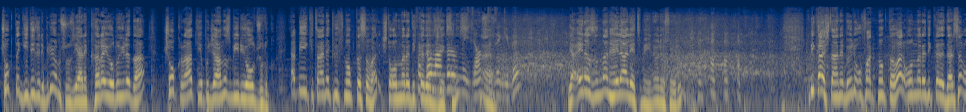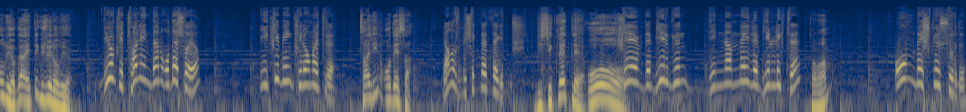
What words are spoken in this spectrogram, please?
çok da gidilir biliyor musunuz? Yani karayoluyla da çok rahat yapacağınız bir yolculuk. Ya bir iki tane püf noktası var. İşte onlara dikkat İşte edeceksiniz. sizin gibi. Ya en azından helal etmeyin öyle söyleyeyim. Birkaç tane böyle ufak nokta var. Onlara dikkat edersen oluyor. Gayet de güzel oluyor. Diyor ki Tallinn'den Odessa'ya 2000 kilometre. Tallinn, Odessa. Yalnız bisikletle gitmiş. Bisikletle. Oo. Kiev'de bir gün dinlenmeyle birlikte Tamam. 15 gün sürdü.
